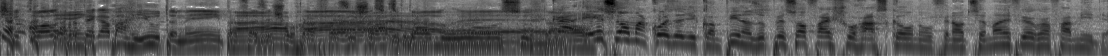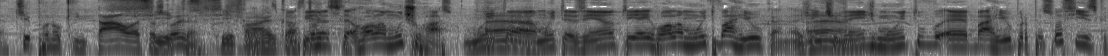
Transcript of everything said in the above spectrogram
gente que cola pra pegar barril também, pra Ah, fazer pra churrasco. fazer churrasco do tal. almoço tal. Cara, isso é uma coisa de Campinas, o pessoal faz churrascão no final de semana e fica com a família. Tipo no quintal, essas Fica, coisas. fica. Faz Campinas rola muito churrasco, muita, É. muito evento e aí rola muito barril, cara. A gente É. vende muito é, barril pra pessoa física.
